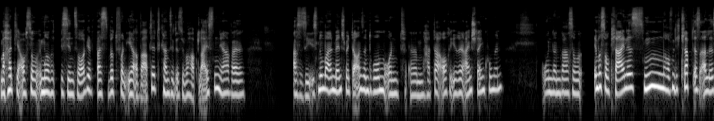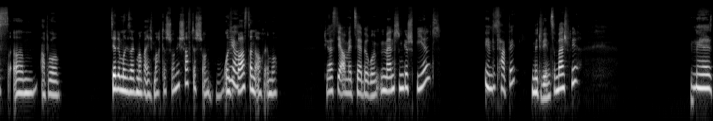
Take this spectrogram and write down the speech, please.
man hat ja auch so immer ein bisschen Sorge, was wird von ihr erwartet? Kann sie das überhaupt leisten? Ja, weil, also sie ist nun mal ein Mensch mit Down-Syndrom und ähm, hat da auch ihre Einschränkungen. Und dann war so immer so ein kleines, hm, hoffentlich klappt das alles. Ähm, aber sie hat immer gesagt, Mama, ich mache das schon, ich schaffe das schon. Mhm. Und Ja. so war es dann auch immer. Du hast ja auch mit sehr berühmten Menschen gespielt. ja, das habe ich. Mit wem zum Beispiel? Mit.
